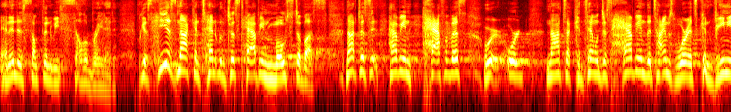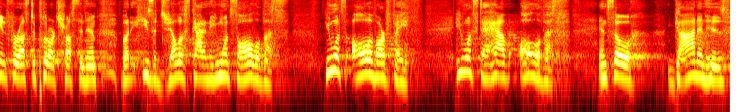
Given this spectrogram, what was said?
And it is something to be celebrated because he is not content with just having most of us, not just having half of us, or, or not content with just having the times where it's convenient for us to put our trust in him, but he's a jealous God and he wants all of us. He wants all of our faith. He wants to have all of us. And so, God, and His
